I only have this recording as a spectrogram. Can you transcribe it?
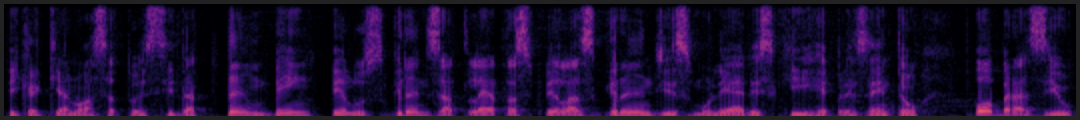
Fica aqui a nossa torcida também pelos grandes atletas, pelas grandes mulheres que representam o Brasil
